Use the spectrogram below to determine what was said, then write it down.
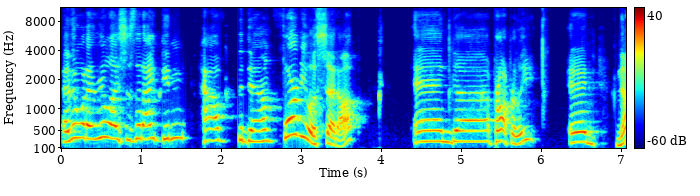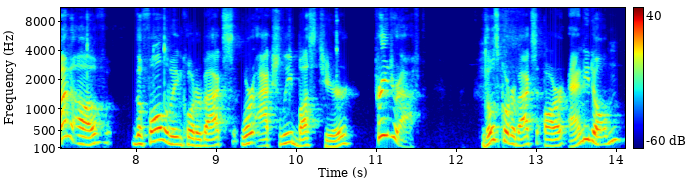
And then what I realized is that I didn't have the damn formula set up and uh, properly, and none of the following quarterbacks were actually bust tier pre-draft. Those quarterbacks are Andy Dalton,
